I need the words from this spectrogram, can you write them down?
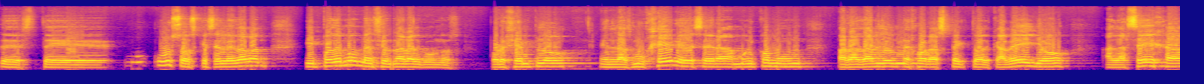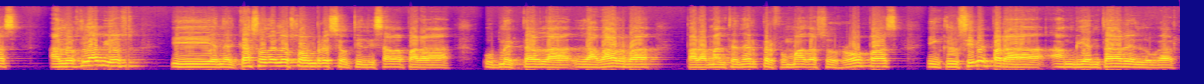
este, usos que se le daban y podemos mencionar algunos. Por ejemplo, en las mujeres era muy común para darle un mejor aspecto al cabello, a las cejas, a los labios. Y en el caso de los hombres se utilizaba para humectar la, barba, para mantener perfumadas sus ropas, inclusive para ambientar el lugar.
